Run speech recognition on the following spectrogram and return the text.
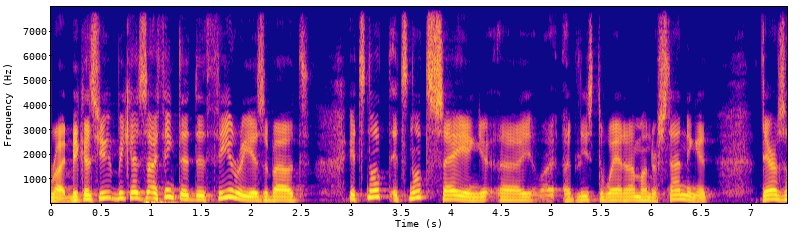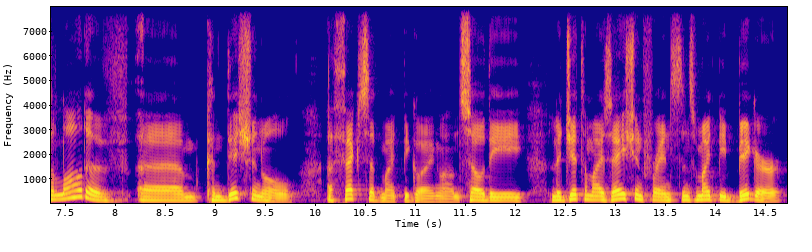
Right, because you because I think that the theory is about it's not it's not saying uh, at least the way that I'm understanding it. There's a lot of um, conditional effects that might be going on. So the legitimization, for instance, might be bigger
